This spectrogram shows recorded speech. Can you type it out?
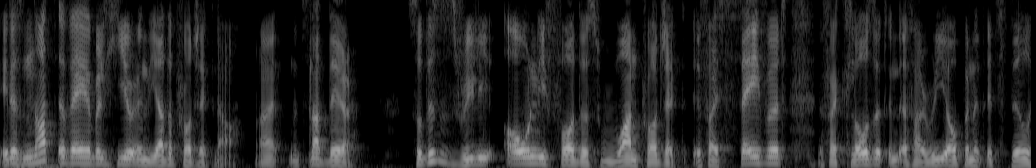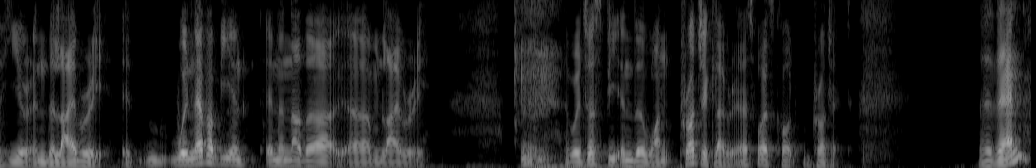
It is not available here in the other project now, right? It's not there. So this is really only for this one project. If I save it, if I close it, and if I reopen it, it's still here in the library. It will never be in, in another um, library. it will just be in the one project library. That's why it's called project. then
